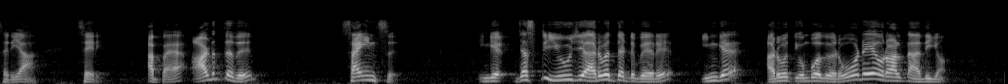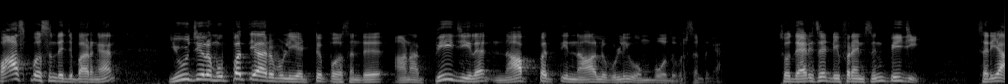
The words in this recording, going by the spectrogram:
சரியா? சரி. அப்போ அடுத்தது சயின்ஸு இங்கே ஜஸ்ட் யூஜி அறுபத்தெட்டு பேர் இங்கே அறுபத்தி ஒம்பது பேர் ஒரே ஒரு ஆள் தான் அதிகம். பாஸ் பர்சன்டேஜ் பாருங்கள் யூஜியில் முப்பத்தி ஆறு புள்ளி எட்டு பர்சன்ட்டு ஆனால் பிஜியில் நாற்பத்தி நாலு புள்ளி ஒம்பது பர்சன்ட்டுங்க so there is a difference in PG சரியா?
